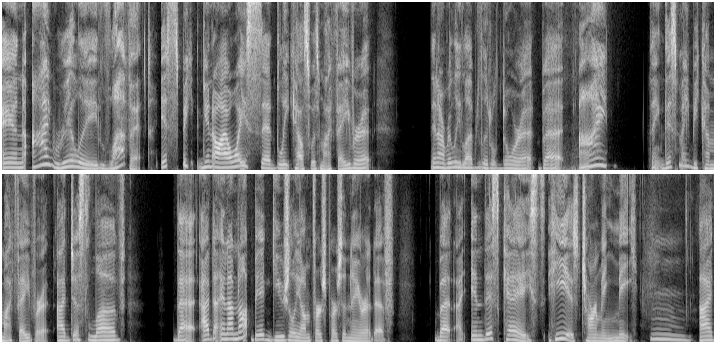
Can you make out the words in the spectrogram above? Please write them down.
And I really love it. It's, you know, I always said Bleak House was my favorite. Then I really loved Little Dorrit, but I think this may become my favorite. I just love that I and I'm not big usually on first person narrative, but in this case, he is charming me. Hmm. I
